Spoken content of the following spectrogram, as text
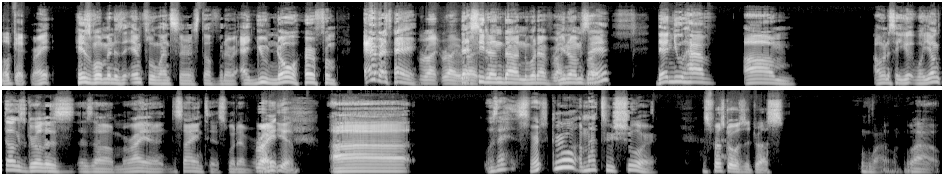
Okay. right? His woman is an influencer and stuff, whatever, and you know her from everything Right, right, that right. she done done, whatever. You know what I'm saying? Then you have um I want to say well, Young Thug's girl is is uh, Mariah the scientist, whatever. right, Right. yeah. Uh was that his first girl? I'm not too sure. His first girl was a dress. Wow. Wow.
